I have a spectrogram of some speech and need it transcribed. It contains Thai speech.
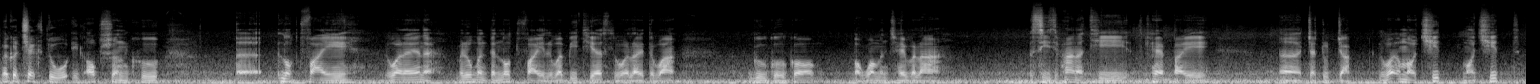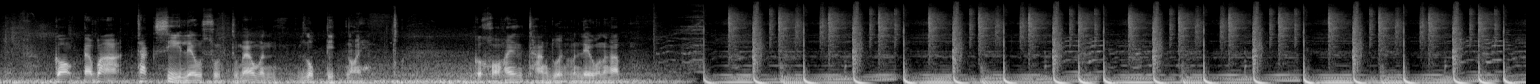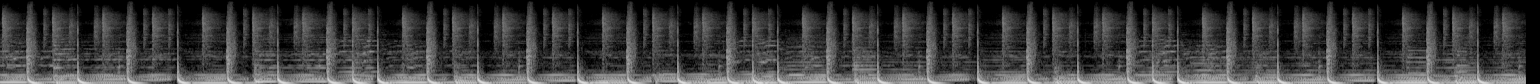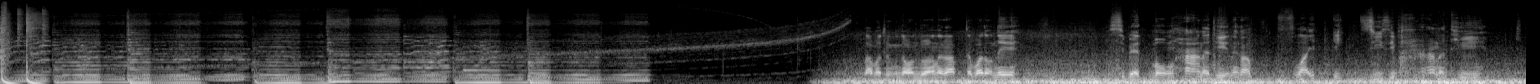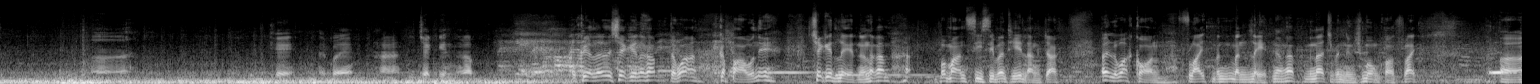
แล้วก็เช็คดูอีก option คือ รถไฟหรือว่าอะไรนะไม่รู้มันเป็นรถไฟหรือว่า BTS หรือว่าอะไร แต่ว่า Google ก็บอกว่ามันใช้เวลา 45 นาที แค่ไปจตุจักรหรือว่าหมอชิดหมอชิด ก็แปลว่าแท็กซี่เร็วสุด ถึงแม้ว่ามันรถติดหน่อย ก็ขอให้ทางด่วนมันเร็วนะครับ นเมืองนะครับ แต่ว่าตอนนี้ 11โมง5นาทีนะครับไฟลท์อีก 45 นาทีอ่าโอเคเดี๋ยวไปหาเช็คอินนะครับ โอเคแล้วเช็คอินนะครับ แต่ว่ากระเป๋านี่เช็คอินเลทนะครับ ประมาณ 40 นาทีหลังจาก เอ้ยหรือว่าก่อนไฟลท์มันมันเลทนะครับ มันน่าจะเป็น 1 ชั่วโมงก่อนไฟลท์เอ่อ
